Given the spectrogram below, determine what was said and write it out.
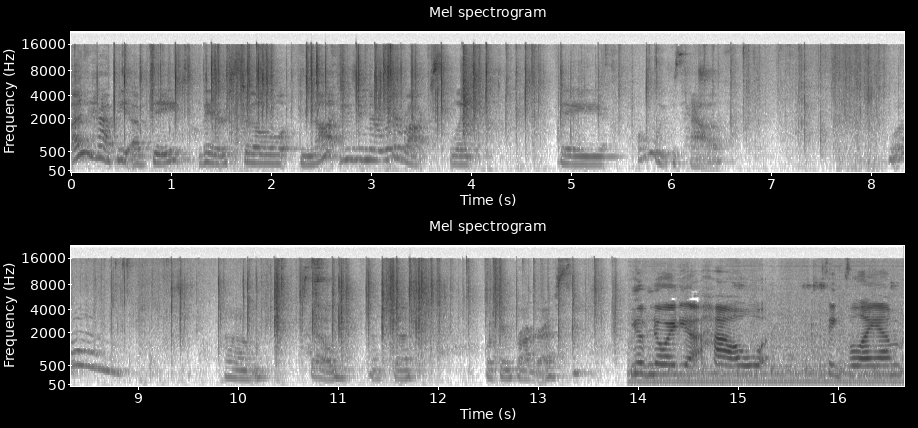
unhappy update, they're still not using their litter box like they always have. Whoa. Um, so, that's a work in progress. You have no idea how thankful I am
